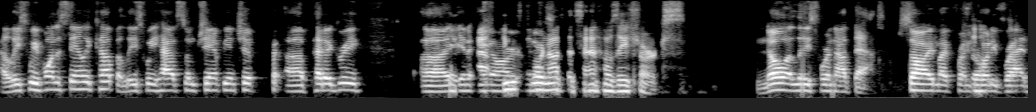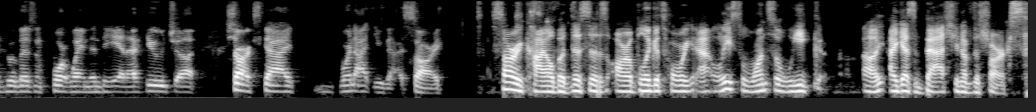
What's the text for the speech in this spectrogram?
at least we've won a Stanley Cup. At least we have some championship uh, pedigree. Uh, in, in At our, least we're our not the. San Jose Sharks. No, at least we're not that. Sorry, my friend So- Cody Bratton, who lives in Fort Wayne, Indiana, huge uh, Sharks guy. We're not you guys. Sorry. Sorry, Kyle, but this is our obligatory at least once a week, uh, I guess, bashing of the Sharks.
